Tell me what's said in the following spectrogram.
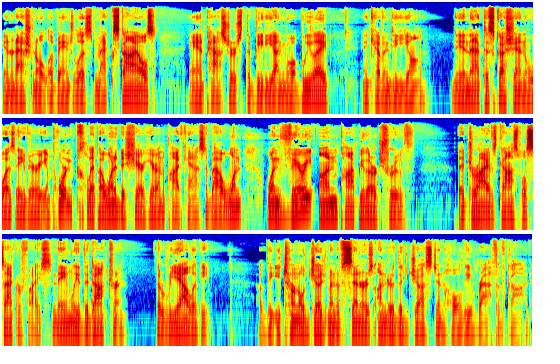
international evangelist Mack Stiles, and pastors Thabiti Anyabwile and Kevin DeYoung. In that discussion was a very important clip I wanted to share here on the podcast about one, one very unpopular truth that drives gospel sacrifice, namely the doctrine the reality of the eternal judgment of sinners under the just and holy wrath of God.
